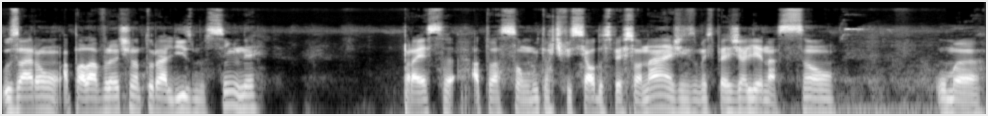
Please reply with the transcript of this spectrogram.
Usaram a palavra antinaturalismo, sim, né? para essa atuação muito artificial dos personagens, uma espécie de alienação, uma,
